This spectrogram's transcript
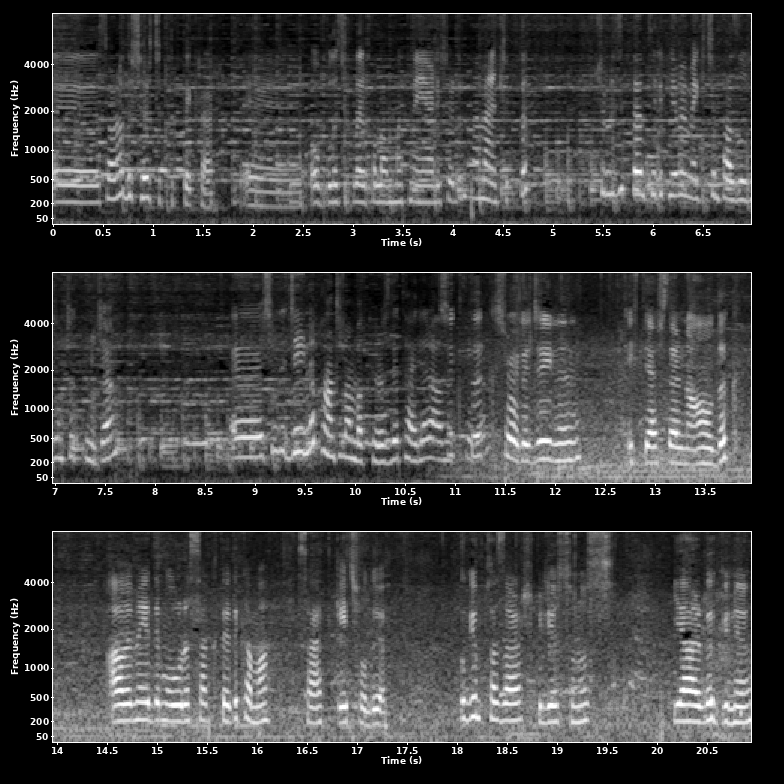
Ee, sonra dışarı çıktık tekrar. Ee, o bulaşıkları falan makineye yerleştirdim. Hemen çıktık. Şu müzikten telif yememek için fazla uzun tutmayacağım. Ee, şimdi Ceylin'e pantolon bakıyoruz. Detayları almak Çıktık. üzere. Şöyle Ceylin'in ihtiyaçlarını aldık. AVM'ye de mi uğrasak dedik ama saat geç oluyor. Bugün pazar biliyorsunuz. Yargı günü.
